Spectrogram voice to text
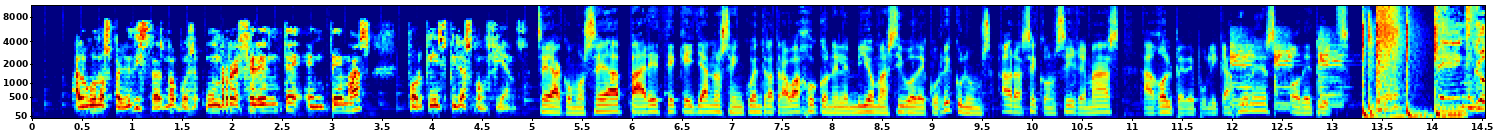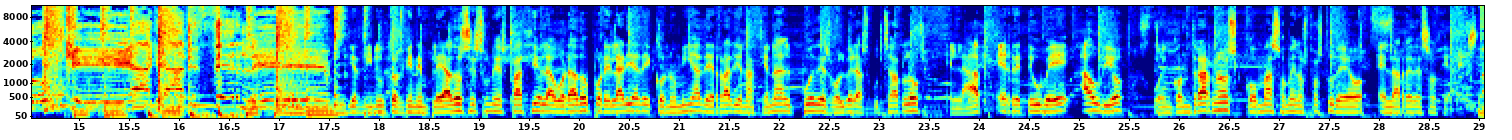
algunos periodistas, ¿no? Pues un referente en temas porque inspiras confianza. Sea como sea, parece que ya no se encuentra trabajo con el envío masivo de currículums. Ahora se consigue más a golpe de publicaciones o de tweets. Tengo que agradecerle. 10 minutos bien empleados es un espacio elaborado por el área de economía de Radio Nacional. Puedes volver a escucharlo en la app RTVE Audio o encontrarnos con más o menos postureo en las redes sociales.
